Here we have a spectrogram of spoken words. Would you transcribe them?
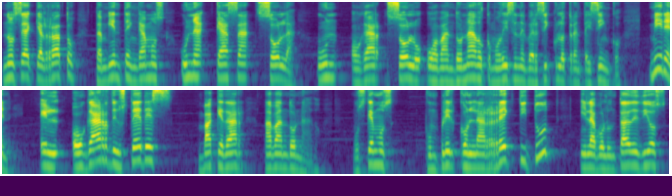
no sea que al rato también tengamos una casa sola, un hogar solo o abandonado, como dice en el versículo 35. Miren, el hogar de ustedes va a quedar abandonado. Busquemos cumplir con la rectitud y la voluntad de Dios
